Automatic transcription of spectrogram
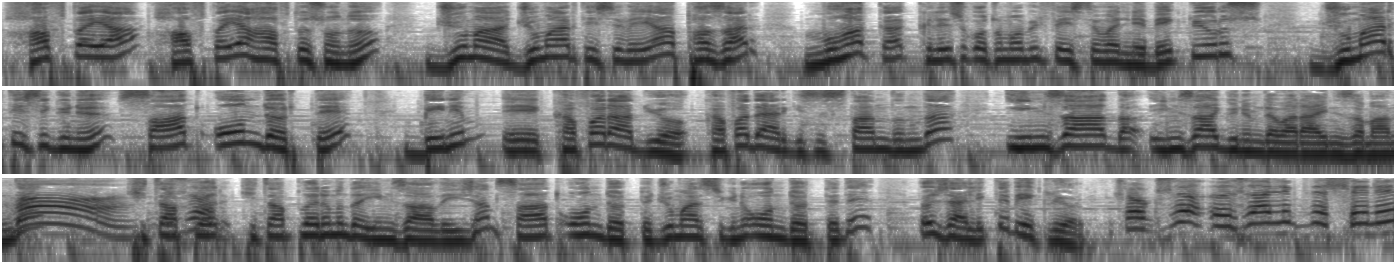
haftaya haftaya hafta sonu cuma, cumartesi veya pazar muhakkak Klasik Otomobil Festivali'ne bekliyoruz. Cumartesi günü saat 14'te benim e, Kafa Radyo, Kafa Dergisi standında imza da, imza günüm de var aynı zamanda. Ha, Kitaplar güzel. kitaplarımı da imzalayacağım. Saat 14'te cumartesi günü 14'te de özellikle bekliyorum. Çok güzel özellikle seni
